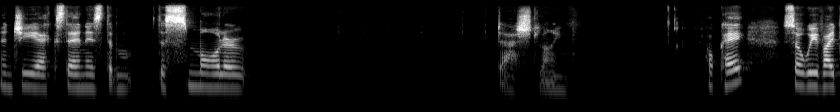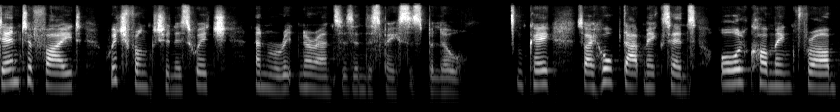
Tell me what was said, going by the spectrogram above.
And gx then is the, the smaller dashed line. Okay, so we've identified which function is which and written our answers in the spaces below. Okay, so I hope that makes sense, all coming from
